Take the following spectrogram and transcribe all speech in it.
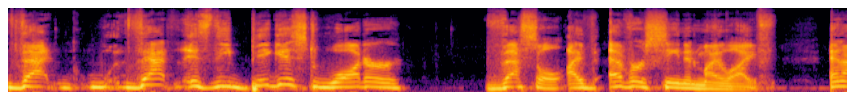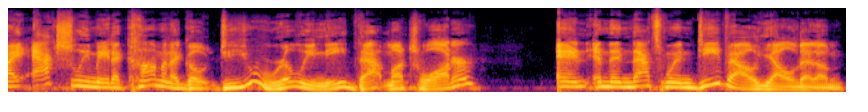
That that is the biggest water vessel I've ever seen in my life. And I actually made a comment. I go, "Do you really need that much water?" And and then that's when Deval yelled at him.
